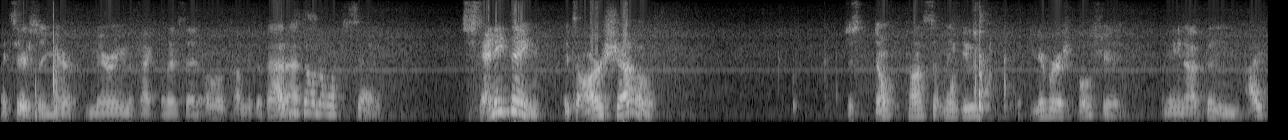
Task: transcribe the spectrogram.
Like, seriously, mir- mirroring the fact that I said, oh, Tommy's a badass. I just don't know what to say. Just anything. It's our show. Just don't constantly do gibberish bullshit. I mean, I've been I.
